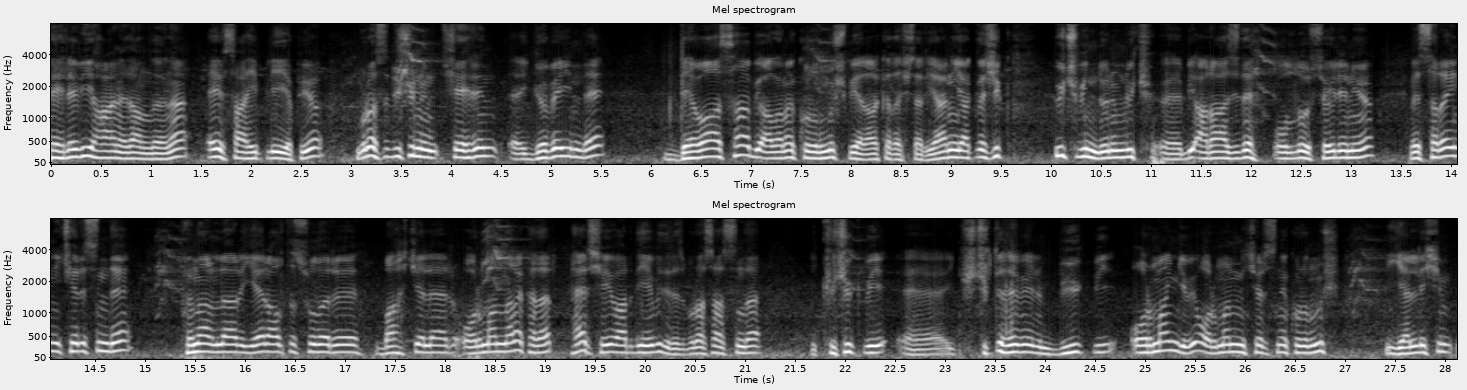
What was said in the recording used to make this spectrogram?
Pehlevi Hanedanlığına ev sahipliği yapıyor. Burası düşünün şehrin göbeğinde devasa bir alana kurulmuş bir yer arkadaşlar. Yani yaklaşık 3000 dönümlük bir arazide olduğu söyleniyor ve sarayın içerisinde pınarlar, yeraltı suları, bahçeler, ormanlara kadar her şey var diyebiliriz. Burası aslında küçük bir e, küçük de demeyelim büyük bir orman gibi ormanın içerisine kurulmuş bir yerleşim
